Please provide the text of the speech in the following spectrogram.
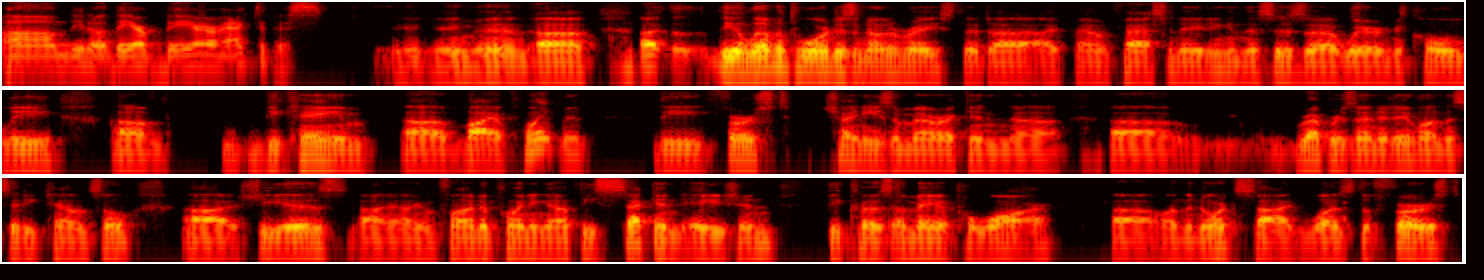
um, you know, they are they are activists. Amen. Uh, uh, the 11th Ward is another race that uh, I found fascinating, and this is uh, where Nicole Lee um, became, uh, by appointment, the first Chinese American uh, representative on the city council. she is, I, I, am fond of pointing out, the second Asian because Ameya Pawar on the north side was the first,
